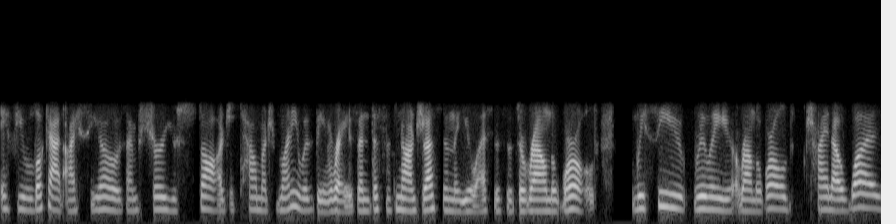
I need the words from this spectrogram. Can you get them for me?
if you look at ICOs, I'm sure you saw just how much money was being raised. And this is not just in the US, this is around the world we see really around the world. China was,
